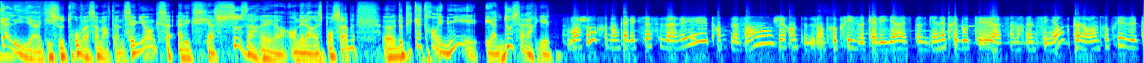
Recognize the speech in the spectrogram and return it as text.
Caléa qui se trouve à Saint-Martin-de-Seignan. Alexia Cesaré en est la responsable euh, depuis 4 ans et demi et à deux salariés. Bonjour, donc Alexia Cesaré, 39 ans, gérante de l'entreprise Caléa Espace Bien-être et Beauté à Saint-Martin-de-Seignan. Alors l'entreprise est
